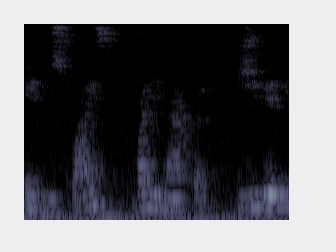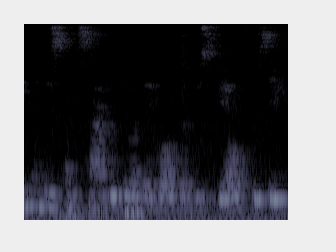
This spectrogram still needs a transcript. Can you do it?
entre os quais Farinata gibelino responsável pela derrota dos Guelfos em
